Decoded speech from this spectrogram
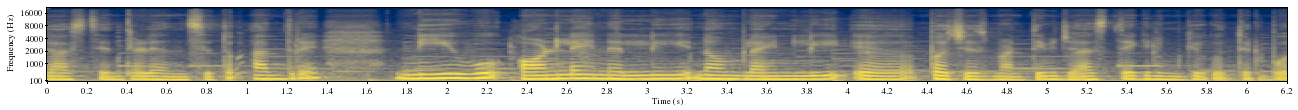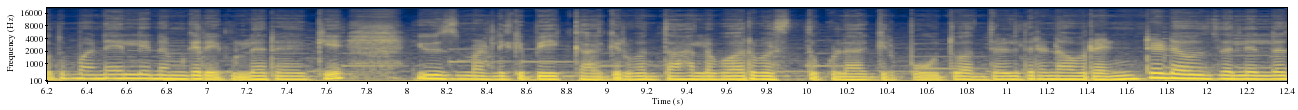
ಜಾಸ್ತಿ ಅಂತೇಳಿ ಅನಿಸಿತು ಆದರೆ, ನೀವು ಆನ್ಲೈನಲ್ಲಿ ನಾವು ಬ್ಲೈಂಡ್ಲಿ ಪರ್ಚೇಸ್ ಮಾಡ್ತೀವಿ. ಜಾಸ್ತಿಯಾಗಿ ನಿಮಗೆ ಗೊತ್ತಿರ್ಬೋದು. ಮನೆಯಲ್ಲಿ ನಮಗೆ ರೆಗ್ಯುಲರಾಗಿ ಯೂಸ್ ಮಾಡಲಿಕ್ಕೆ ಬೇಕಾಗಿರುವಂಥ ಹಲವಾರು ವಸ್ತುಗಳಾಗಿರ್ಬೋದು. ಅಂತ ಹೇಳಿದ್ರೆ, ನಾವು ರೆಂಟೆಡ್ ಹೌಸಲ್ಲೆಲ್ಲ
